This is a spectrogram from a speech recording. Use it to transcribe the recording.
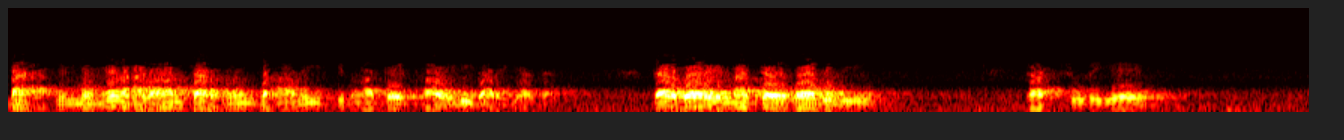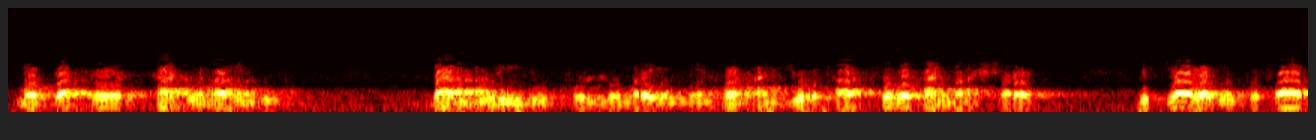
بحث مهم الان در اون بهانه است که به مبدع فاعلی برگردد درباره مبدع قابلی در سوره مدثر حرف اونها این بود. بل یرید کل امرئ منهم ان یعطا صحفا منشره بسیار از این کفار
